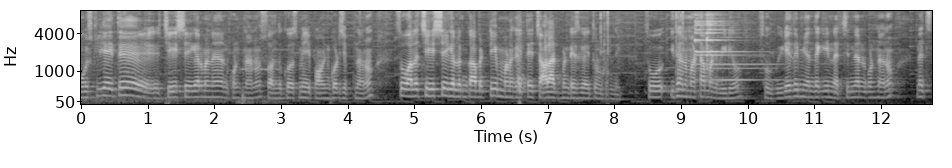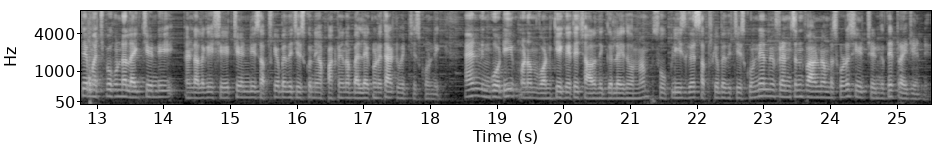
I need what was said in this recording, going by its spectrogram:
మోస్ట్లీ అయితే చేసి చేయగలమని అనుకుంటున్నాను. సో అందుకోసమే ఈ పాయింట్ కూడా చెప్తున్నాను. సో అలా చేసి చేయగలం కాబట్టి మనకైతే చాలా అడ్వాంటేజ్గా అయితే ఉంటుంది. సో ఇదనమాట మన వీడియో. సో వీడియో అయితే మీ అందరికీ నచ్చింది అనుకుంటున్నాను. నచ్చితే మర్చిపోకుండా లైక్ చేయండి అండ్ అలాగే షేర్ చేయండి. సబ్స్క్రైబ్ అయితే చేసుకుని ఆ పక్కన బెల్ ఐకాన్ అయితే యాక్టివేట్ చేసుకోండి. అండ్ ఇంకోటి మనం వన్ కేక్ అయితే చాలా దగ్గరలో అయితే ఉన్నాం. సో ప్లీజ్గా సబ్స్క్రైబ్ అయితే చేసుకోండి. అండ్ మీ ఫ్రెండ్స్ అండ్ ఫ్యామిలీ మెంబర్స్ కూడా షేర్ చేయడానికి అయితే ట్రై చేయండి.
